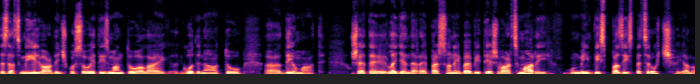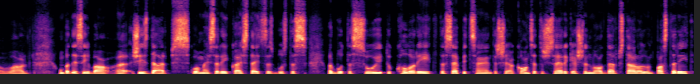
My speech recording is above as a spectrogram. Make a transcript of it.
Tas tāds mīļvārdiņš, ko suita izmanto, lai godinātu uh, dievmāti. Šai leģendārai personībai bija tieši vārds Marija, un viņi visi pazīst pēc ruča ja, no vārda. Un patiesībā eh, šis darbs, ko mēs arī, kā es teicu, tas būs tas, varbūt tas suitu kolorīti, tas epicentrs šajā koncertā, šis Erika Ešenvalda darbs, tārot un pastarīt,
